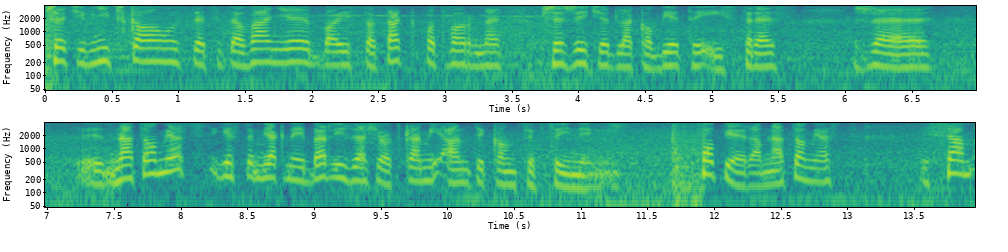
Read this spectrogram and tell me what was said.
Przeciwniczką zdecydowanie, bo jest to tak potworne przeżycie dla kobiety i stres, że y, natomiast jestem jak najbardziej za środkami antykoncepcyjnymi. Popieram, natomiast sam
